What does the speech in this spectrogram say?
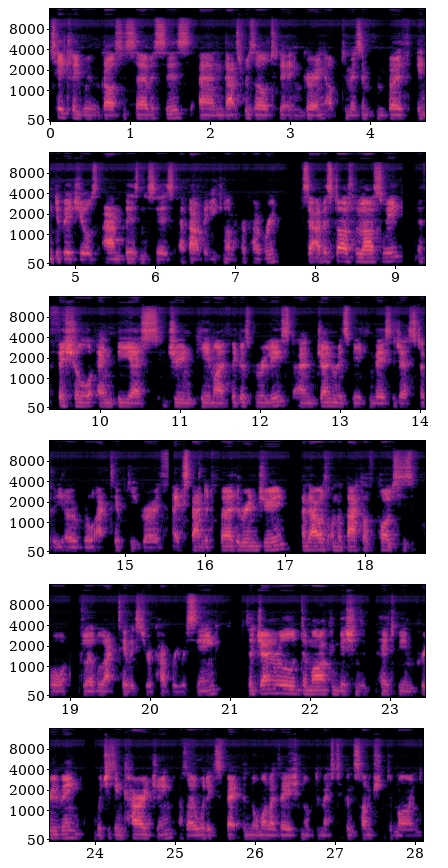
particularly with regards to services, and that's resulted in growing optimism from both individuals and businesses about the economic recovery. So at the start of last week, official NBS June PMI figures were released, and generally speaking, they suggested the overall activity growth expanded further in June, and that was on the back of policy support global activity recovery we're seeing. So general demand conditions appear to be improving, which is encouraging, as I would expect the normalization of domestic consumption demand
